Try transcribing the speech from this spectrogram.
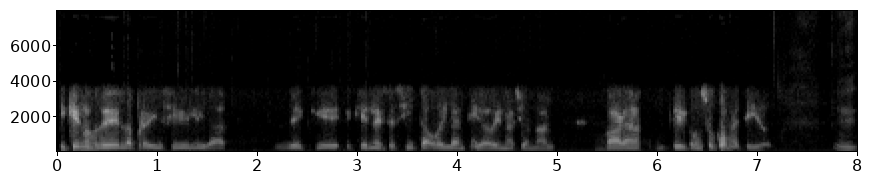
y que nos dé la previsibilidad de que, que necesita hoy la entidad binacional para cumplir con su cometido. Eh,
